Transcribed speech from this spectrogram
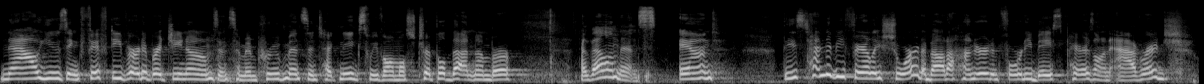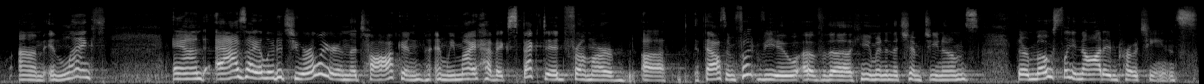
Now, using 50 vertebrate genomes and some improvements in techniques, we've almost tripled that number of elements. And these tend to be fairly short, about 140 base pairs on average um, in length. And as I alluded to earlier in the talk, and, and we might have expected from our uh, thousand foot view of the human and the chimp genomes, they're mostly not in proteins.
